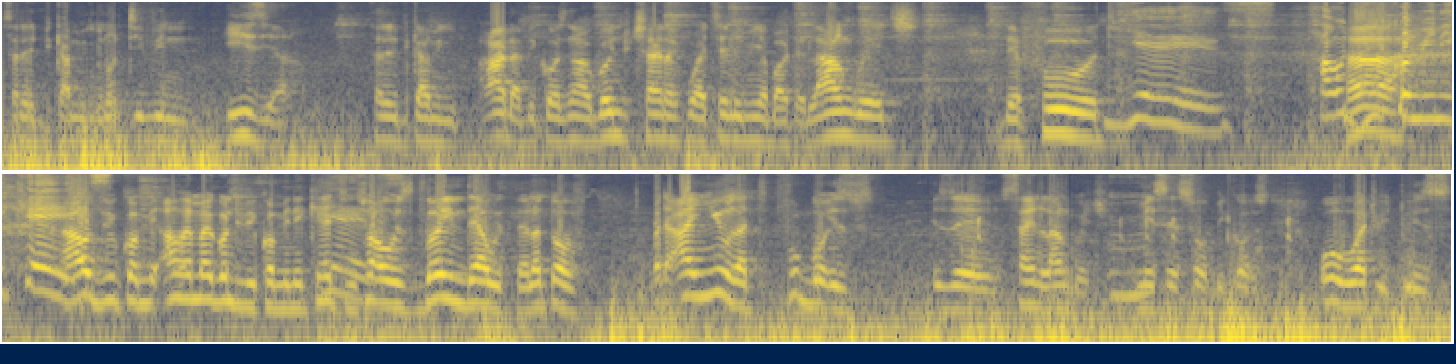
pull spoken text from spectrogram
started becoming not even easier started becoming harder because now going to china people are telling me about the language the food Yes. How do Ah, you communicate? how do you commu- how am i going to be communicating so i was going there with a lot of but i knew that football is is a sign language me say so because all what we do is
